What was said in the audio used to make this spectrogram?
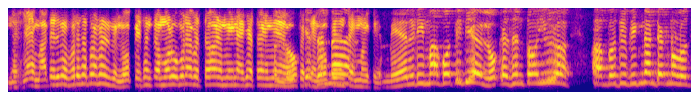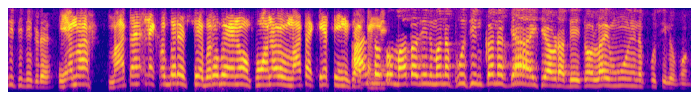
માતાજી માતાજી લોકેશન તો મળવું પડે ત્રણ મહિના છે ત્રણ મહિના લોકેશન ગોતી દે લોકેશન તો આ બધી વિજ્ઞાન ટેકનોલોજી થી નીકળે. એમાં માતાને ખબર જ છે બરોબર? એનો ફોન આવે માતા કેતી નથી હાલ તો તું માતાજીને મને પૂછીને કને ક્યાં છે આવડા બે? તો લઈ હું એને પૂછી લઉં ફોન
